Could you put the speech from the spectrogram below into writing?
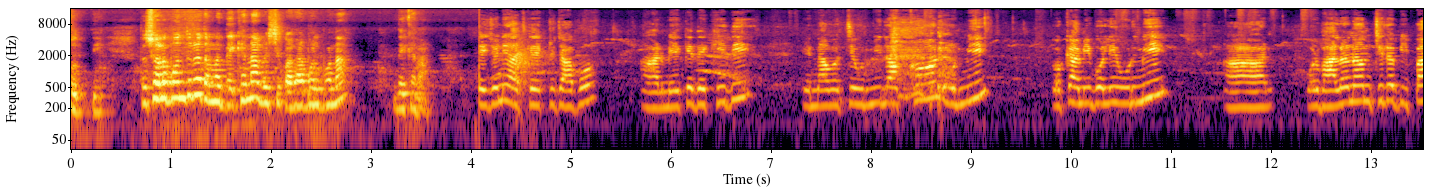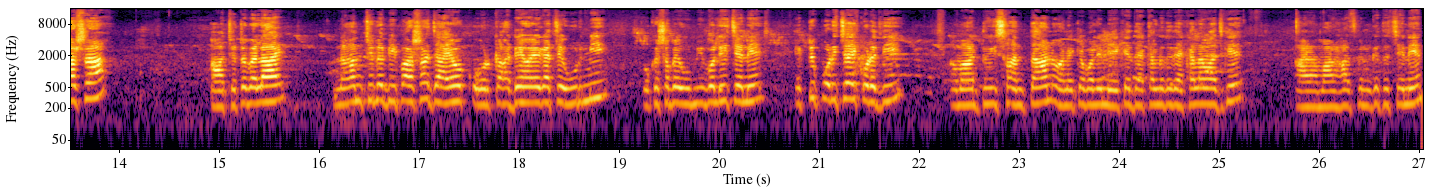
সত্যি। তো চলো বন্ধুরা, তোমরা দেখে নাও, বেশি কথা বলব না। দেখে নাও। এই জন্যই আজকে একটু যাব, আর মেয়েকে দেখিয়ে দিই। এর নাম হচ্ছে উর্মি লক্ষণ। উর্মি, ওকে আমি বলি উর্মি। আর ওর ভালো নাম ছিল বিপাশা। আর ছোটোবেলায় নাম ছিল বিপাশা, যাই হোক, ওর কার্ডে হয়ে গেছে উর্মি। ওকে সবাই উর্মি বলেই চেনে। একটু পরিচয় করে দিই। আমার দুই সন্তান, অনেকে বলে মেয়েকে দেখাল তো দেখালাম আজকে। আর আমার হাজব্যান্ডকে তো চেনেন।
